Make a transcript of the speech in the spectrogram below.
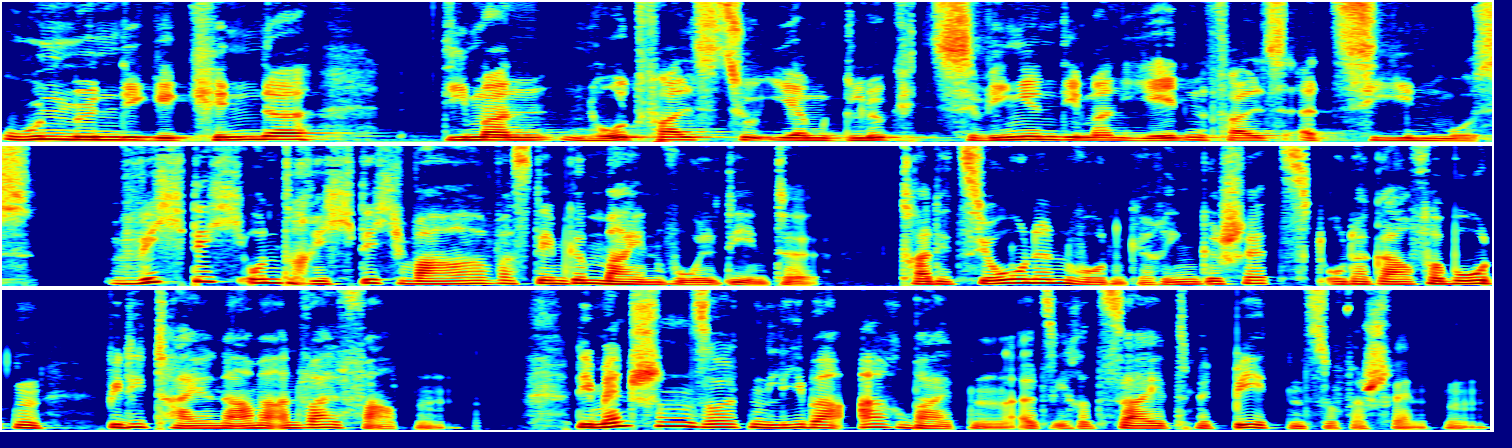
unmündige Kinder, die man notfalls zu ihrem Glück zwingen, die man jedenfalls erziehen muss. Wichtig und richtig war, was dem Gemeinwohl diente. Traditionen wurden gering geschätzt oder gar verboten, wie die Teilnahme an Wallfahrten. Die Menschen sollten lieber arbeiten, als ihre Zeit mit Beten zu verschwenden.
